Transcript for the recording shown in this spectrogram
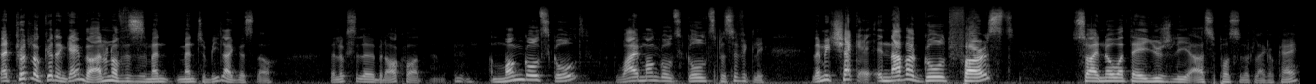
That could look good in game though. I don't know if this is meant meant to be like this though. That looks a little bit awkward. a Mongol's gold? Why Mongol's gold specifically? Let me check another gold first. So I know what they usually are supposed to look like, okay?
